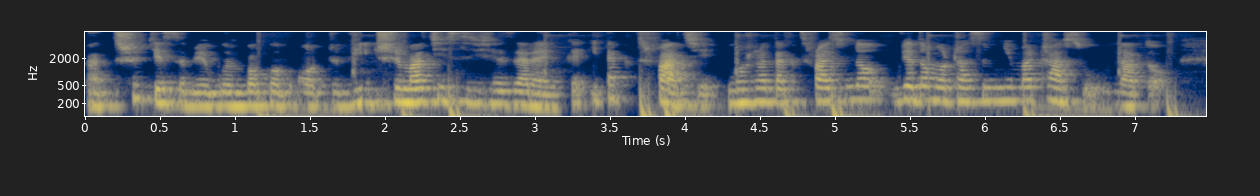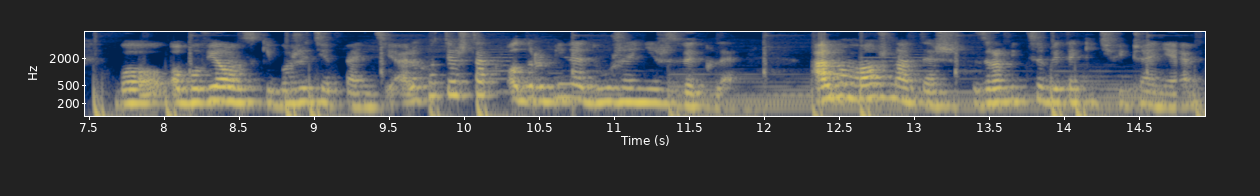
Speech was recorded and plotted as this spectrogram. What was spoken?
patrzycie sobie głęboko w oczy, trzymacie się za rękę i tak trwacie. Można tak trwać, no wiadomo, czasem nie ma czasu na to, bo obowiązki, bo życie pędzi, ale chociaż tak odrobinę dłużej niż zwykle. Albo można też zrobić sobie takie ćwiczenie,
